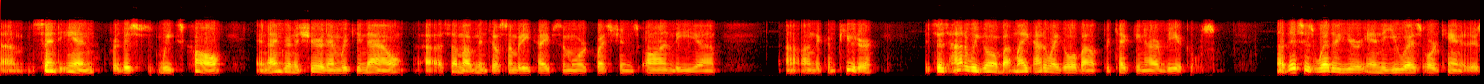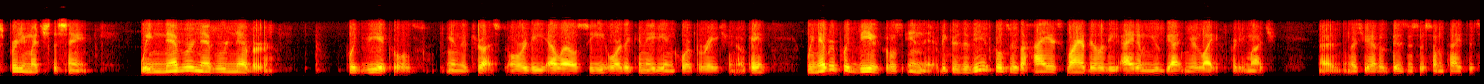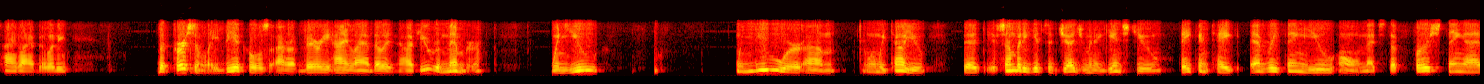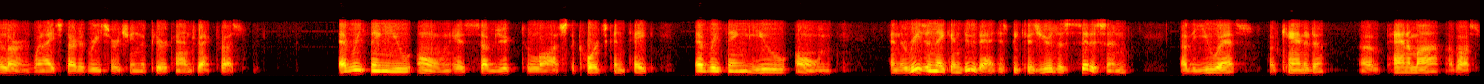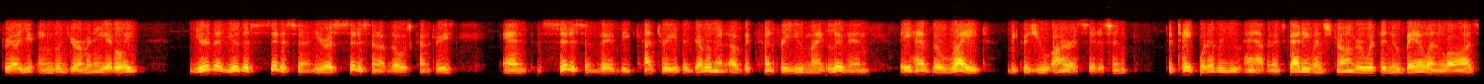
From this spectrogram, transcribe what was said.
um, sent in for this week's call, and I'm going to share them with you now. Uh, some of them until somebody types some more questions on the uh, uh, on the computer. It says, "How do we go about, Mike? How do I go about protecting our vehicles?" Now, this is whether you're in the U.S. or Canada. It's pretty much the same. We never, never, never put vehicles in the trust or the LLC or the Canadian corporation. Okay, we never put vehicles in there because the vehicles are the highest liability item you've got in your life, pretty much, uh, unless you have a business of some type that's high liability. But personally, vehicles are a very high liability. Now, if you remember, when you when you were um, when we tell you that if somebody gets a judgment against you, they can take everything you own. That's the first thing I learned when I started researching the Pure Contract Trust. Everything you own is subject to loss. The courts can take everything you own. And the reason they can do that is because you're the citizen of the U.S., of Canada, of Panama, of Australia, England, Germany, Italy. You're the you're the citizen. You're a citizen of those countries, and citizen the the country, the government of the country you might live in, they have the right because you are a citizen to take whatever you have, and it's got even stronger with the new bail-in laws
